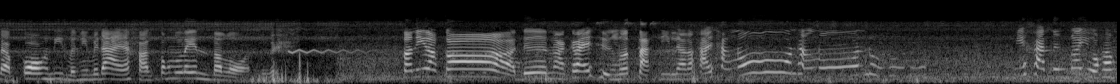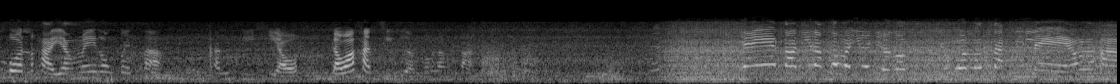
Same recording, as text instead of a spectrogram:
แบบกองดินแบบนี้ไม่ได้นะคะ ต้องเล่นตลอดเลย ตอนนี้เราก็เดินมาใกล้ถึงรถตักดินแล้วนะคะทางนู้นทางนู้นดูดูดูมีคันหนึงก็อยู่ข้างบนค่ะ ยังไม่ลงไปตักคันสีเขียว แต่ว่าคันสีเหลืองกำลังตักเย้ตอนนี้เราก็มายืนอยู่รถอยู่บนรถตักดินแล้วนะคะ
